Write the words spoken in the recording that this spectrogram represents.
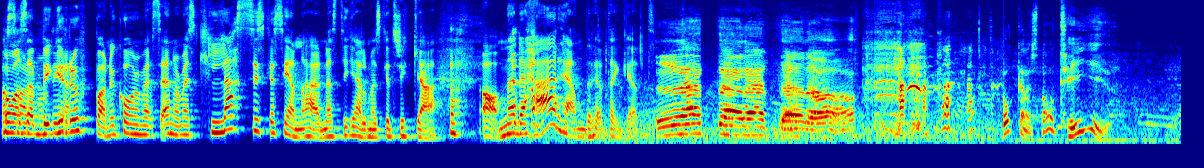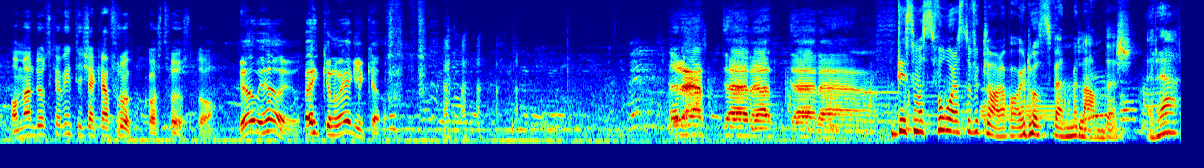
Och man så här bygger det? upp, nu kommer de mest, en av de mest klassiska scenerna här när Stig-Helmer ska trycka, ja, när det här händer helt enkelt. Klockan är snart tio. Ja, men då ska vi inte käka frukost först då? Ja, vi hör ju. Bacon och ägglikör. Det som var svårast att förklara var ju då Sven Melanders rätt.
